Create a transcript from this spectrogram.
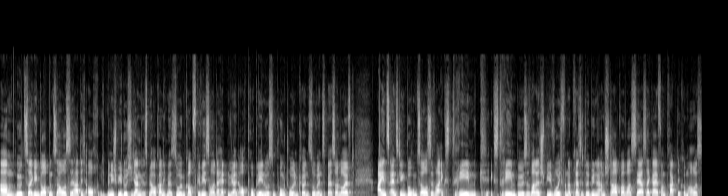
Ähm, 0-2 gegen Dortmund zu Hause hatte ich auch, ich bin die Spiel durchgegangen, ist mir auch gar nicht mehr so im Kopf gewesen, aber da hätten wir halt auch problemlos einen Punkt holen können, so wenn es besser läuft. 1-1 gegen Bochum zu Hause war extrem, extrem böse. Das war das Spiel, wo ich von der Pressetribüne am Start war, war sehr, sehr geil vom Praktikum aus.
